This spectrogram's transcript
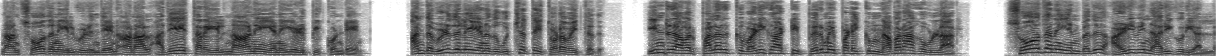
நான் சோதனையில் விழுந்தேன் ஆனால் அதே தரையில் நானே என எழுப்பிக் கொண்டேன். அந்த விழுதலே எனது உச்சத்தை தொட வைத்தது. இன்று அவர் பலருக்கு வழிகாட்டி பெருமை படைக்கும் நபராக உள்ளார். சோதனை என்பது அழிவின் அறிகுறி அல்ல.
